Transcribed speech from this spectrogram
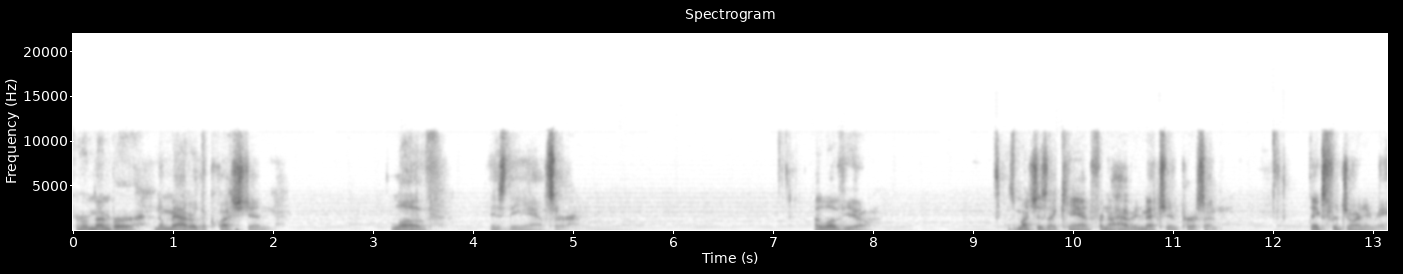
And remember, no matter the question, love is the answer. I love you as much as I can for not having met you in person. Thanks for joining me.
